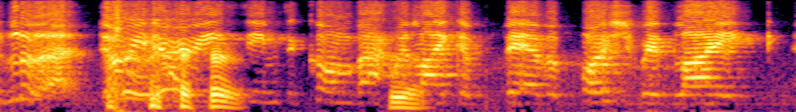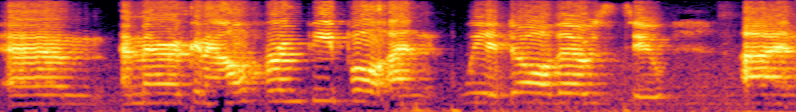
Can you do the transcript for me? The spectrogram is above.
WWE seem to come back with like a bit of a push with like um, American Alpha and people, and we adore those two. And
